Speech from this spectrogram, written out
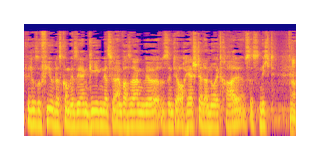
Philosophie und das kommt mir sehr entgegen, dass wir einfach sagen, wir sind ja auch herstellerneutral. Es ist nicht, ja.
